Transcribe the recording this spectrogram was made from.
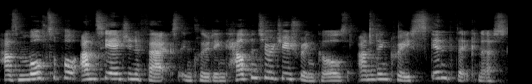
has multiple anti-aging effects, including helping to reduce wrinkles and increase skin thickness,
